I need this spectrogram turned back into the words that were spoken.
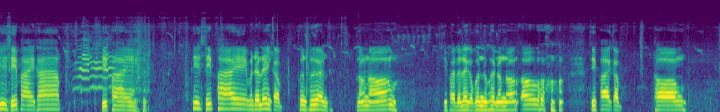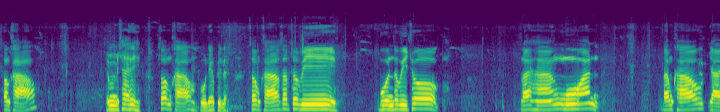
พี่สีพายครับ สีพาย พี่สีพายมาเดินเล่นกับเพื่อนๆน้องๆสีพายเดินเล่นกับเพื่อนๆน้องๆโอ้สีพายกับทองทองขาวไม่ใช่สิส้มขาวกูเรียกผิดแล้วส้มขาวทรัพย์ทวี บุญทวีโชคลายหางม้วนดำขาวใหญ่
